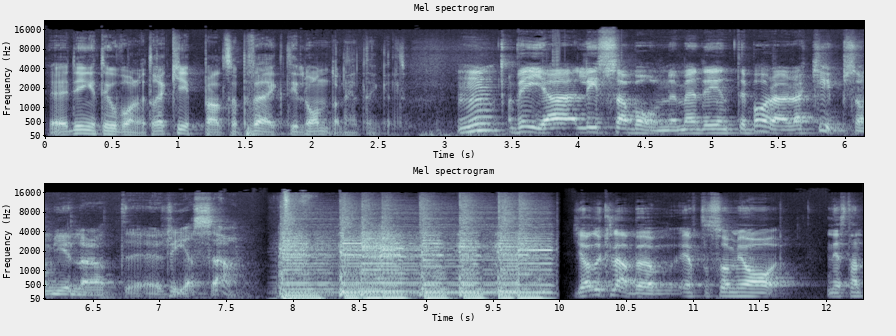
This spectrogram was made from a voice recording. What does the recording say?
det är inget ovanligt. Rakip alltså på väg till London helt enkelt. Mm, via Lissabon, men det är inte bara Rakip som gillar att resa. Ja du Klabbe, eftersom jag nästan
